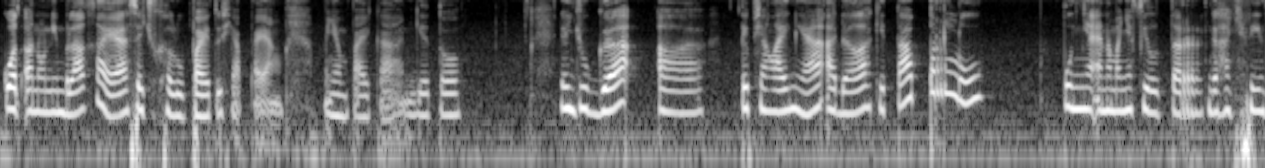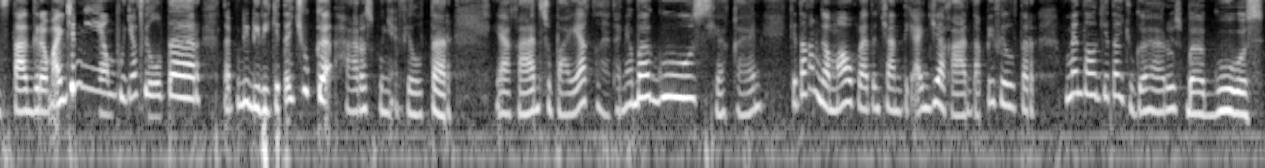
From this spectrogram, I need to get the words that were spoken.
quote anonim belaka ya saya juga lupa itu siapa yang menyampaikan gitu. Dan juga uh, tips yang lainnya adalah kita perlu punya yang namanya filter. Nggak hanya di Instagram aja nih yang punya filter tapi di diri kita juga harus punya filter ya kan? Supaya kelihatannya bagus ya kan? Kita kan nggak mau kelihatan cantik aja kan tapi filter mental kita juga harus bagus.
